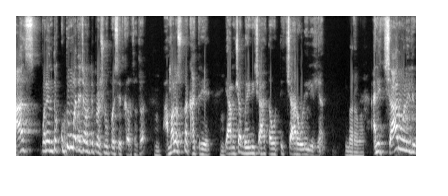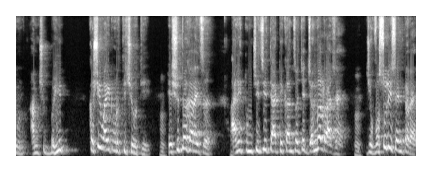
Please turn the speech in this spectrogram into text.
आजपर्यंत कुटुंब त्याच्यावरती प्रश्न उपस्थित करत होतं. आम्हाला सुद्धा खात्री आहे की आमच्या बहिणीच्या हातावरती चार ओळी लिहिल्या. बरोबर. आणि चार ओळी लिहून आमची बहीण कशी वाईट वृत्तीची होती. हे. सिद्ध करायचं. आणि तुमची जी त्या ठिकाणचं जे जंगल राज आहे. जी वसुली सेंटर आहे.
